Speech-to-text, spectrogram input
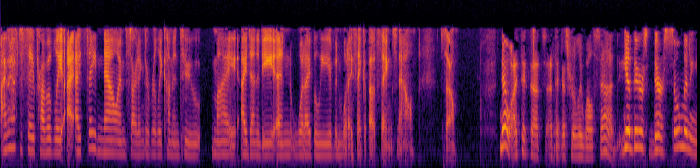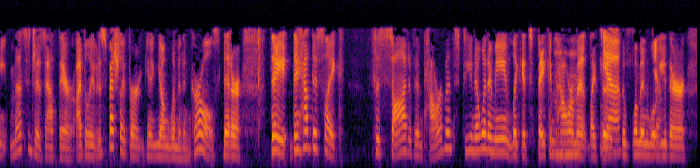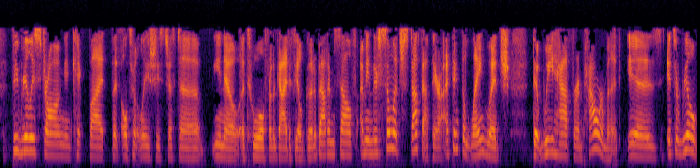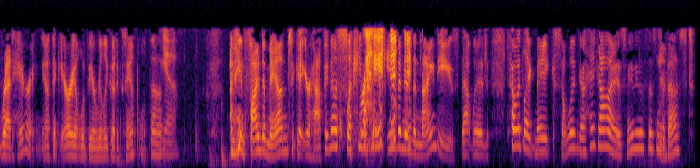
i would have to say probably I, i'd say now i'm starting to really come into my identity and what i believe and what i think about things now so No, I think that's I think that's really well said. Yeah, there's there's so many messages out there. I believe, especially for you know, young women and girls, that are they they have this like facade of empowerment. Do you know what I mean? Like it's fake mm-hmm. empowerment. Like the Yeah. the woman will Yeah. either be really strong and kick butt, but ultimately she's just a you know a tool for the guy to feel good about himself. I mean, there's so much stuff out there. I think the language that we have for empowerment is it's a real red herring. I think Ariel would be a really good example of that. yeah I mean, find a man to get your happiness. Like you Right. think even in the '90s, that would that would like make someone go, "Hey guys, maybe this isn't Yeah. the best."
